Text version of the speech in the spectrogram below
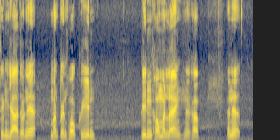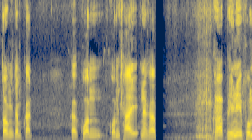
ซึ่งยาตัวเนี้ยมันเป็นพราะกลิ่นกลิ่นเขามันแรงนะครับ อันนี้ต้องจำกัดกับความความใช้นะครับ ครับทีนี้ผม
